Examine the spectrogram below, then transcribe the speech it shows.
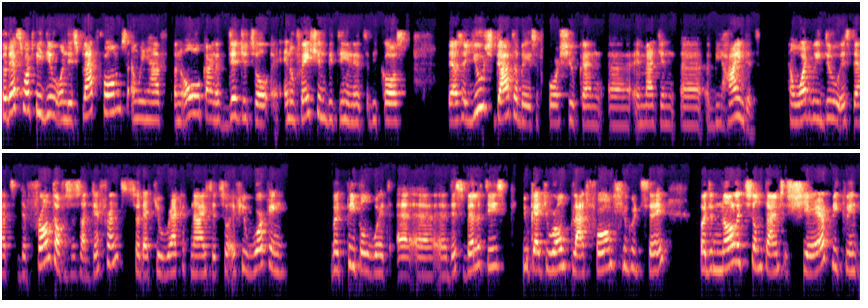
So that's what we do on these platforms, and we have an all kind of digital innovation between it because there's a huge database, of course, you can uh, imagine uh, behind it. And what we do is that the front offices are different so that you recognize it. So if you're working with people with uh, uh, disabilities, you get your own platform, you could say but the knowledge sometimes is shared between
